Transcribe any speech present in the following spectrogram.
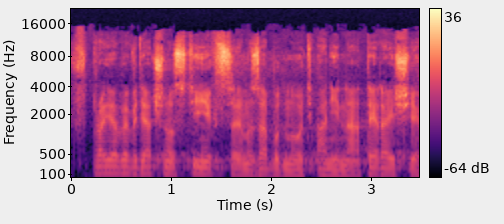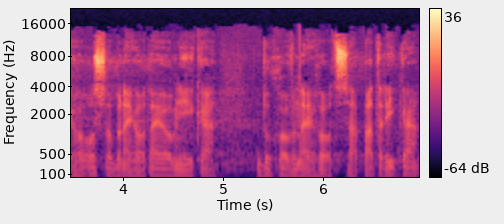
V prejave vďačnosti nechcem zabudnúť ani na terajšieho osobného tajomníka duchovného otca Patrika,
